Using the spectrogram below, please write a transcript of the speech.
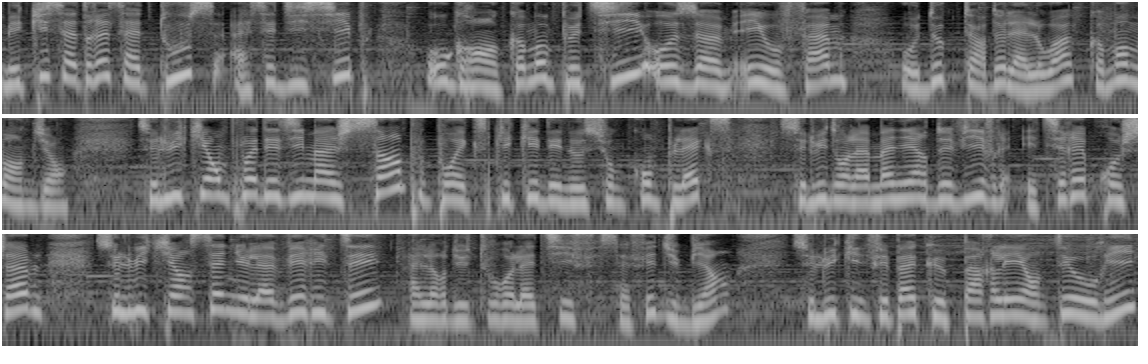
mais qui s'adresse à tous, à ses disciples, aux grands comme aux petits, aux hommes et aux femmes, aux docteurs de la loi comme aux mendiants. Celui qui emploie des images simples pour expliquer des notions complexes, celui dont la manière de vivre est irréprochable, celui qui enseigne la vérité, l'heure du tout relatif, ça fait du bien, celui qui ne fait pas que parler en théorie,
